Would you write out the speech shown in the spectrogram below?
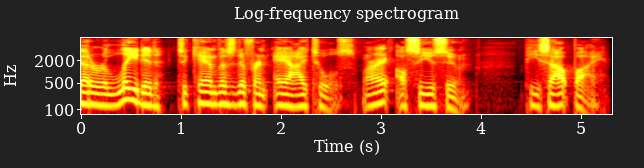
that are related to Canva's different AI tools. All right, I'll see you soon. Peace out. Bye.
